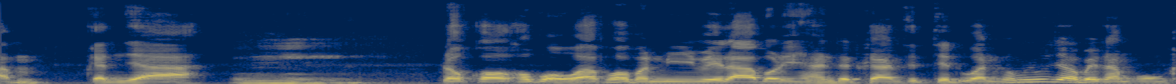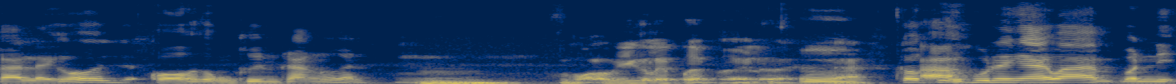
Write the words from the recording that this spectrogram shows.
13 กันยาอืม แล้วก็เขาบอกว่าพอมันมีเวลาบริหารจัดการ 17 วันเขาไม่รู้จะเอาไปทำโครงการอะไรเขาก็ขอส่งคืนครั้งแล้วกันอืมคุณหมอระวีก็เลยเปิดเผยเลยอืมนะก็คืออะพูดง่ายๆว่าวันนี้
